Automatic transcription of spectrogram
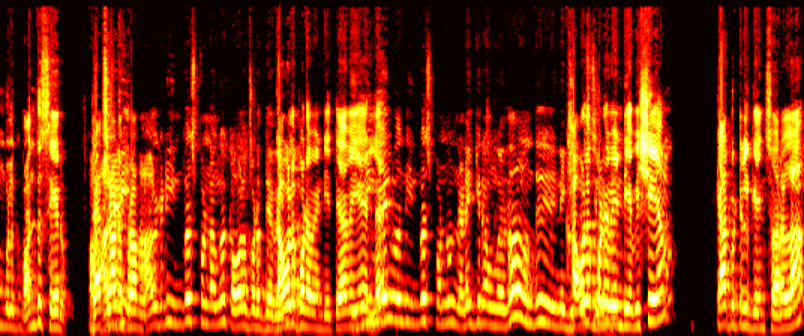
உங்களுக்கு வந்து சேரும். ஆல்ரெடி இன்வெஸ்ட் பண்ணவங்க கவலைப்பட தேவை கவலைப்பட வேண்டிய தேவையே இல்லை. வந்து இன்வெஸ்ட் பண்ணணும்னு நினைக்கிறவங்க தான் வந்து இன்னைக்கு கவலைப்பட வேண்டிய விஷயம் கேபிட்டல் கெயின்ஸ் வரலாம்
